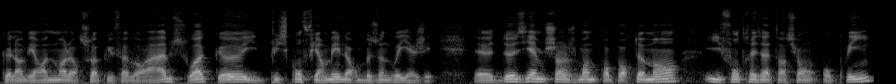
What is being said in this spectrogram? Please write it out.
que l'environnement leur soit plus favorable, soit qu'ils puissent confirmer leur besoin de voyager. Euh, deuxième changement de comportement, ils font très attention au prix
